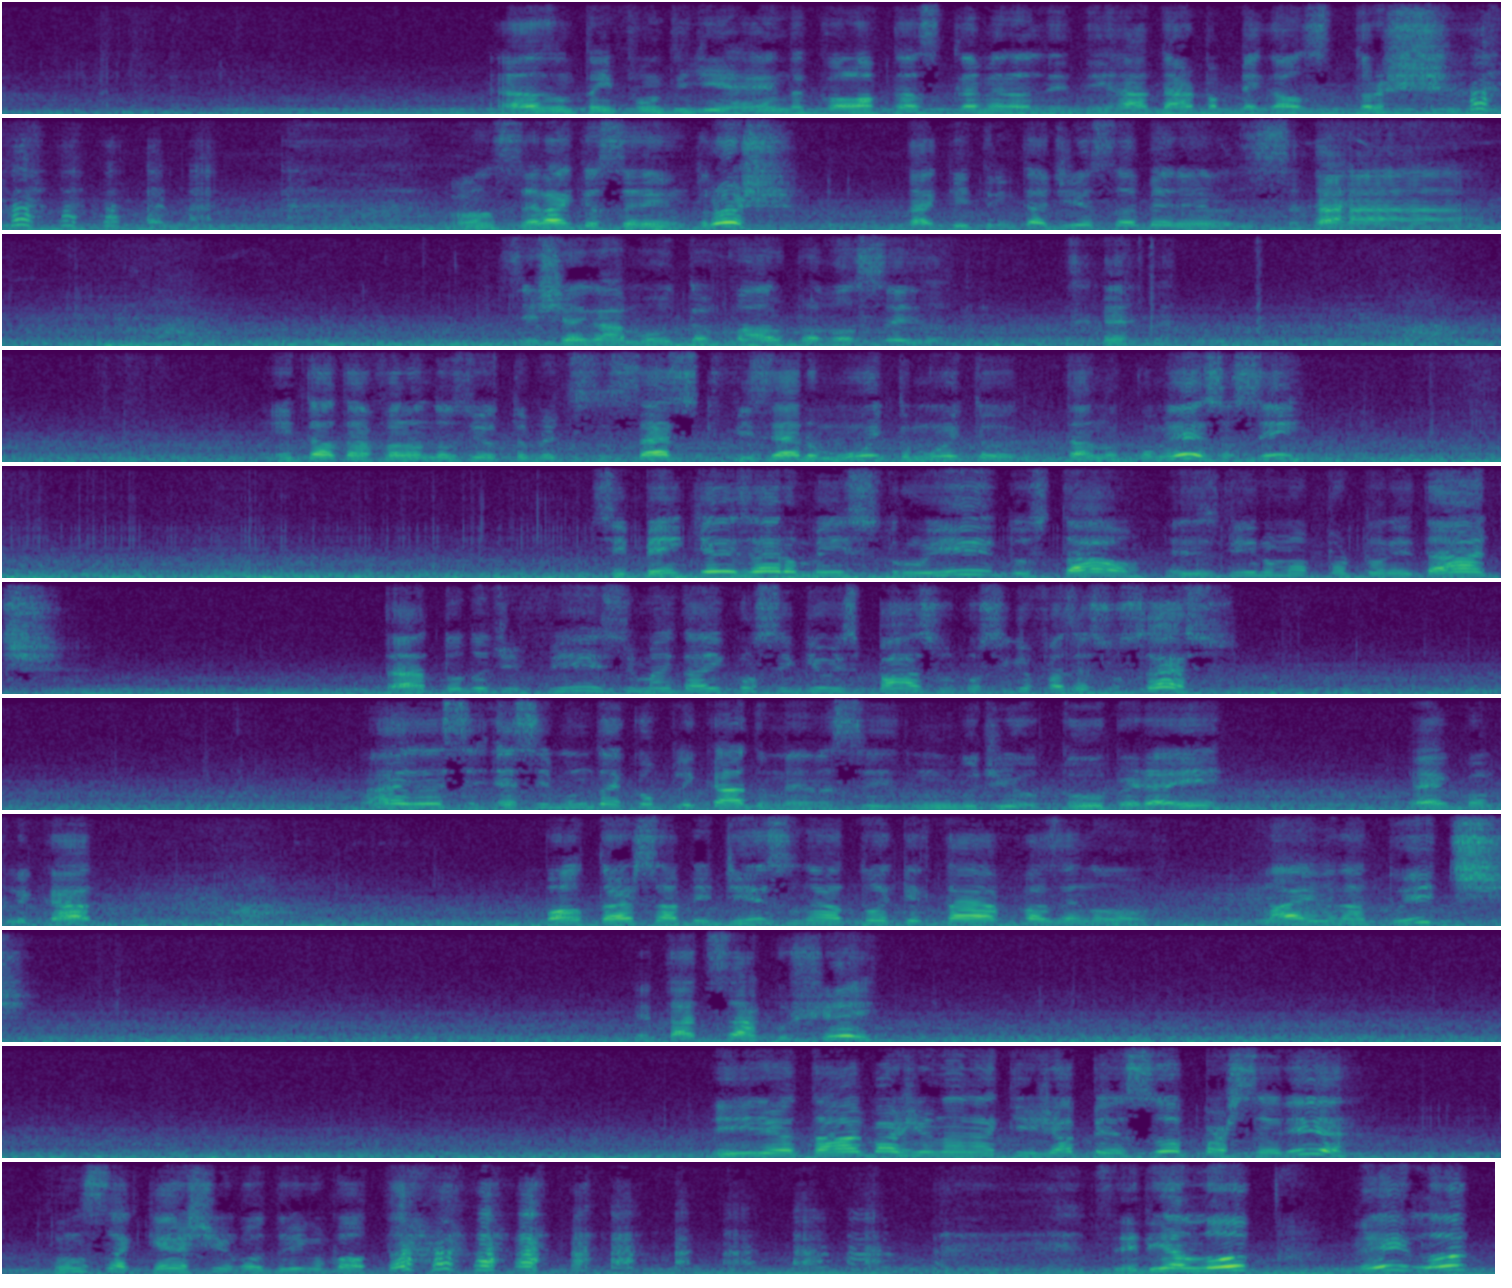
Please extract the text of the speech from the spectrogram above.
Elas não têm fonte de renda, coloca as câmeras de, de radar para pegar os trouxas. Bom, será que eu serei um trouxa? Daqui 30 dias saberemos. Se chegar a multa eu falo pra vocês aqui. então, tava falando dos youtubers de sucesso que fizeram muito, muito, tá no começo assim. Se bem que eles eram bem instruídos, tal, eles viram uma oportunidade. Tá tudo difícil, mas daí conseguiu espaço, conseguiu fazer sucesso. Mas esse, esse mundo é complicado mesmo, esse mundo de youtuber aí é complicado. Baltar sabe disso, né? À toa que ele tá fazendo live na Twitch. Tá de saco cheio. E eu tava imaginando aqui, já pensou parceria? Funça Cash e Rodrigo Baltar? Seria louco, bem louco.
